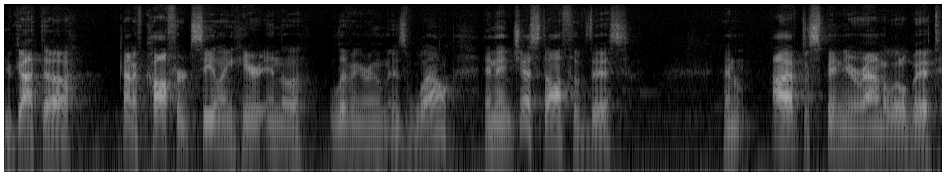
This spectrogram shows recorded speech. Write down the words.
You've got the kind of coffered ceiling here in the living room as well. And then just off of this, and I'll have to spin you around a little bit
